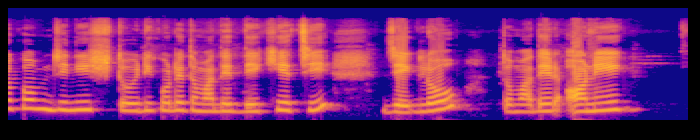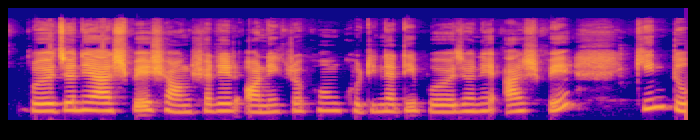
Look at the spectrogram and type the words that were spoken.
রকম জিনিস তৈরি করে তোমাদের দেখিয়েছি যেগুলোও তোমাদের অনেক প্রয়োজনে আসবে, সংসারের অনেক রকম খুঁটিনাটি প্রয়োজনে আসবে। কিন্তু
